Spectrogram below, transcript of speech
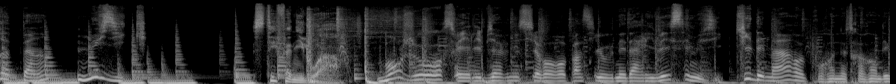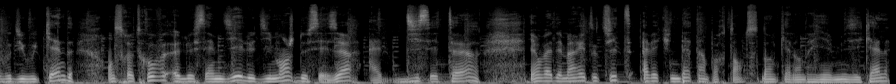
Europe 1, musique. Stéphanie Loire. Bonjour, soyez les bienvenus sur Europe 1 si vous venez d'arriver. C'est musique qui démarre pour notre rendez-vous du week-end. On se retrouve le samedi et le dimanche de 16h à 17h. Et on va démarrer tout de suite avec une date importante dans le calendrier musical.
